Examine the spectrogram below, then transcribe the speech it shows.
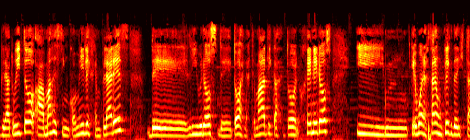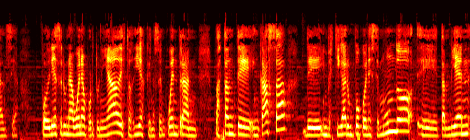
gratuito a más de 5.000 ejemplares de libros de todas las temáticas, de todos los géneros y mm, que bueno, están a un clic de distancia. Podría ser una buena oportunidad de estos días que nos encuentran bastante en casa, de investigar un poco en ese mundo, eh, también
